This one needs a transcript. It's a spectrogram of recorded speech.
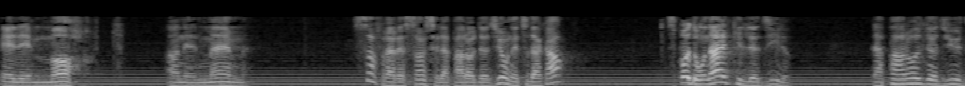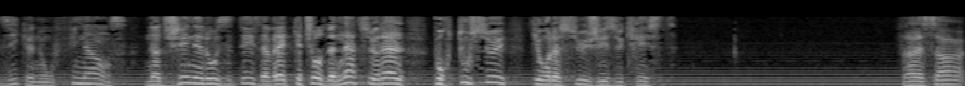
elle est morte en elle-même. Ça, frères et sœurs, c'est la parole de Dieu. On est-tu d'accord? C'est pas Donald qui le dit. La parole de Dieu dit que nos finances, notre générosité, ça devrait être quelque chose de naturel pour tous ceux qui ont reçu Jésus-Christ. Frères et sœurs,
